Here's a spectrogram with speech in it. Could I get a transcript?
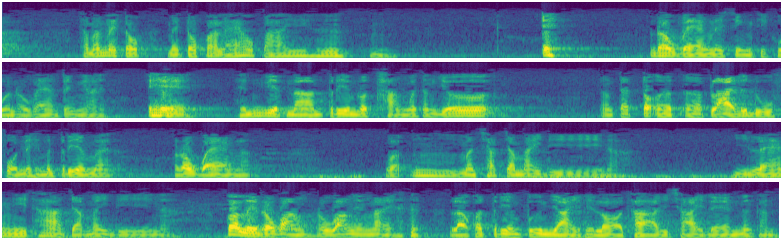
ถ้ามันไม่ตก ไม่ตกก็แล้วไปเอ๊ะ ราแวงในสิ่งที่ควรเราแวงเป็นไง เอ๊เห็นเวียดนามเตรียมรถถังไว้ตั้งเยอะ ตั้งแต่ต้นปลายฤดูฝนได้เห็นมันเตรียมไว้ระแวงแล้วว่า อืม มันชักจะไม่ดีนะอีแรงนี้ถ้าจะไม่ดีนะก็เลยระวังระวังยังไงเราก็เตรียมปืนใหญ่ไปรอท่าอยู่ชายแดนเหมือนกัน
